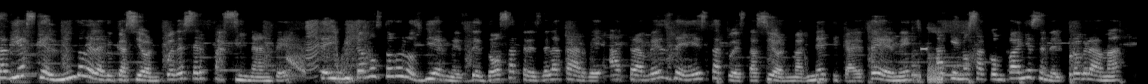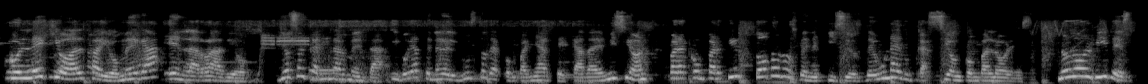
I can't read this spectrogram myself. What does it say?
¿Sabías que el mundo de la educación puede ser fascinante? Te invitamos todos los viernes de 2 a 3 de la tarde a través de esta tu estación magnética FM a que nos acompañes en el programa Colegio Alfa y Omega en la radio. Yo soy Karina Armenta y voy a tener el gusto de acompañarte cada emisión para compartir todos los beneficios de una educación con valores. No lo olvides,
